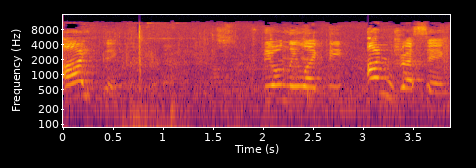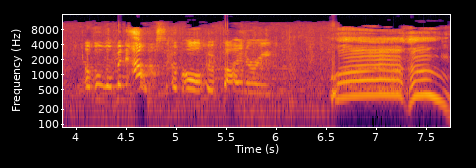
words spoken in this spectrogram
I think they only like the undressing of a woman out of all her finery. Woohoo!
